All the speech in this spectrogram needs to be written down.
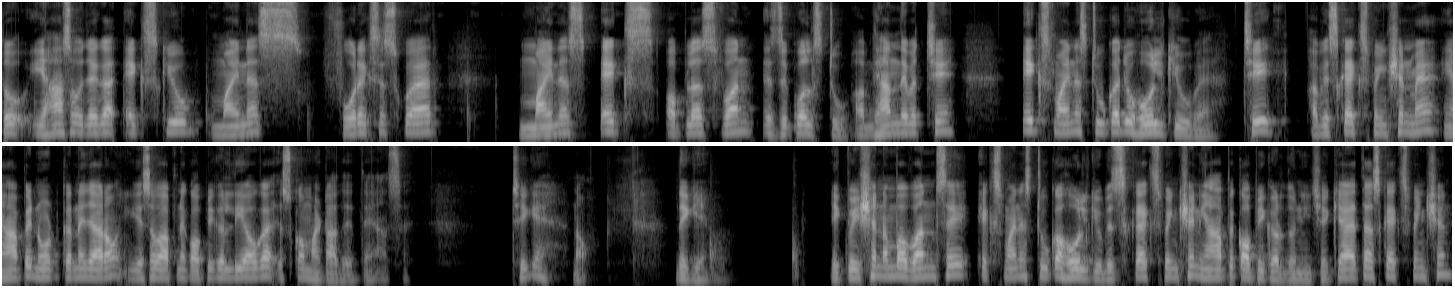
तो यहाँ से हो जाएगा x cube minus four x square minus x और plus one is equals to अब ध्यान दे बच्चे एक्स माइनस टू का जो होल क्यूब है, ठीक? अब इसका एक्सपेंशन मैं यहाँ पे नोट करने जा रहा हूँ। ये सब आपने कॉपी कर लिया होगा, इसको हम हटा देते हैं यहाँ से। ठीक है? नाउ देखिए इक्वेशन नंबर वन से एक्स माइनस टू का होल क्यूब इसका एक्सपेंशन यहाँ पे कॉपी कर दो नीचे। क्या आया था इसका एक्सपेंशन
